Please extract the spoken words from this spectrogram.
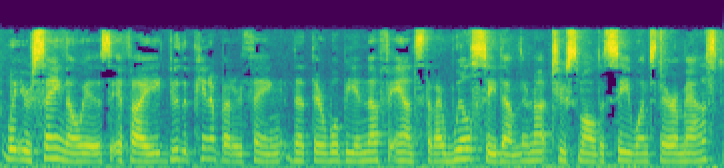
What you're saying, though, is if I do the peanut butter thing, that there will be enough ants that I will see them. They're not too small to see once they're amassed?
